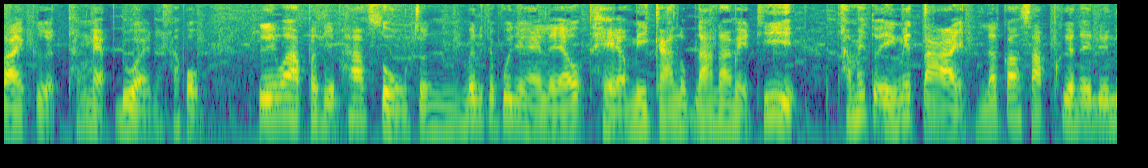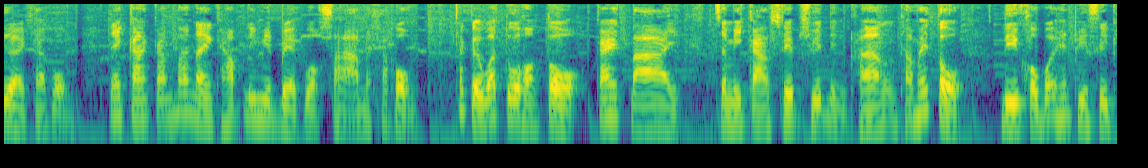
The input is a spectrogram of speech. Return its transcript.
ตายเกิดทั้งแมปด้วยนะครับผมเรียกว่าประสิทธิภาพสูงจนไม่รู้จะพูดยังไงแล้ว แถมมีการลบล้างดาเมจที่ทำให้ตัวเองไม่ตาย แล้วก็ซับเพื่อนได้เรื่อยๆครับผม ในการกันบ้านในครับลิมิตเบรกบวก3นะครับผม ถ้าเกิดว่าตัวของโตใกล้ตาย จะมีการเซฟชีวิตหนึ่งครั้งทำให้โตรีคอเวอร์ HPCP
